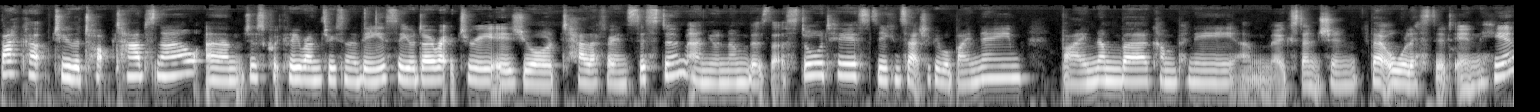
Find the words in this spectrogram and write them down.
back up to the top tabs now, um, just quickly run through some of these. So your directory is your telephone system and your numbers that are stored here. So you can search for people by name, by number, company, um, extension. They're all listed in here.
